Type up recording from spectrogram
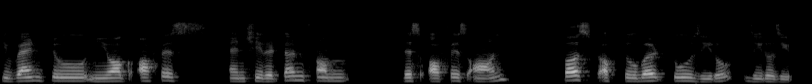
she went to New York office and she returned from this office on 1st October 2000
